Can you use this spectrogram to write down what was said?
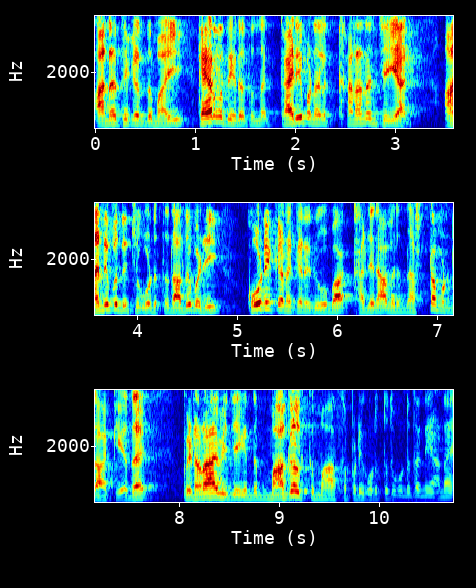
അനധികൃതമായി കേരള തീരത്തുനിന്ന് കരിമണൽ ഖനനം ചെയ്യാൻ അനുവദിച്ചു കൊടുത്തത് അതുവഴി കോടിക്കണക്കിന് രൂപ ഖജനാവിന് നഷ്ടമുണ്ടാക്കിയത് പിണറായി വിജയന്റെ മകൾക്ക് മാസപ്പടി കൊടുത്തത് കൊണ്ട് തന്നെയാണ്.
